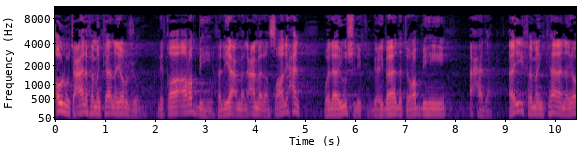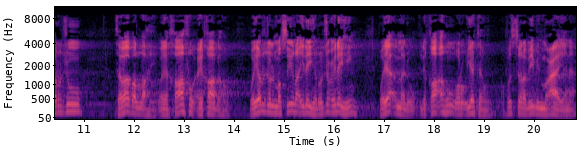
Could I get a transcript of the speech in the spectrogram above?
قوله تعالى فمن كان يرجو لقاء ربه فليعمل عملا صالحا ولا يشرك بعبادة ربه احدا. أي فمن كان يرجو ثواب الله ويخاف عقابه ويرجو المصير إليه الرجوع إليه ويأمل لقاءه ورؤيته وفسر به بالمعاينة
